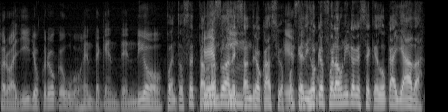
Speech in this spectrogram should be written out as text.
pero allí yo creo que hubo gente que entendió. Pues entonces está hablando de Alexandria Ocasio, porque dijo que fue la única que se quedó callada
